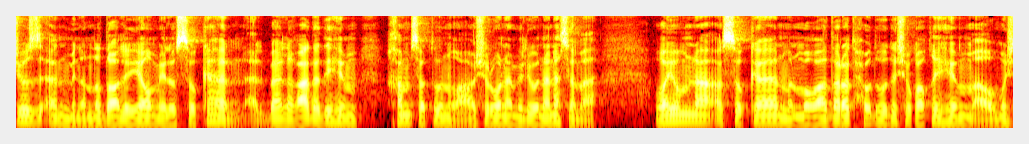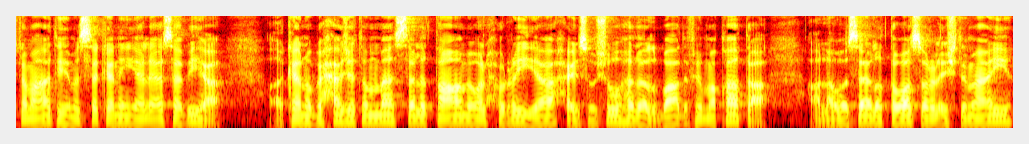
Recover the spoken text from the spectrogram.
جزءا من النضال اليومي للسكان البالغ عددهم 25 مليون نسمة. ويمنع السكان من مغادرة حدود شققهم أو مجتمعاتهم السكنية لأسابيع. وكانوا بحاجة ماسة للطعام والحرية حيث شوهد البعض في مقاطع على وسائل التواصل الاجتماعي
